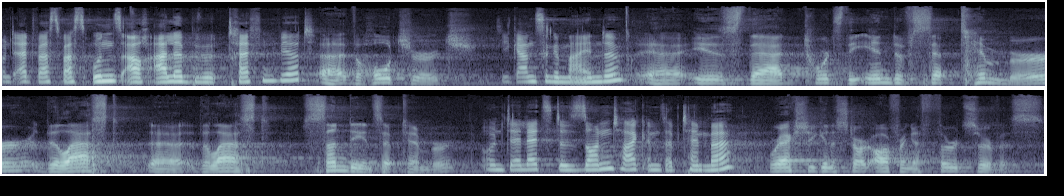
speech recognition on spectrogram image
und etwas, was uns auch alle betreffen wird, uh, the whole church, die ganze Gemeinde. uh, is that towards the end of September, the last, uh, the last Sunday in September, Und der letzte Sonntag im September we're actually going to start offering a third service.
